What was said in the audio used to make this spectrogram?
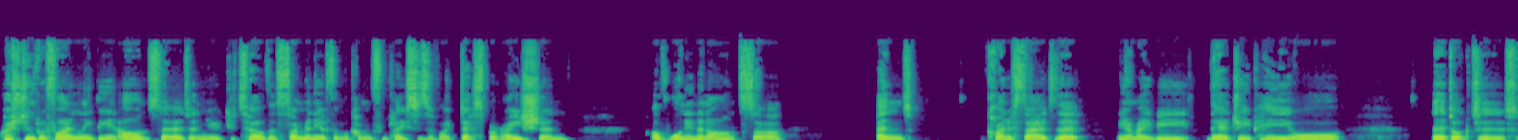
questions were finally being answered and you could tell that so many of them were coming from places of like desperation of wanting an answer and kind of sad that you know maybe their gp or their doctor's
